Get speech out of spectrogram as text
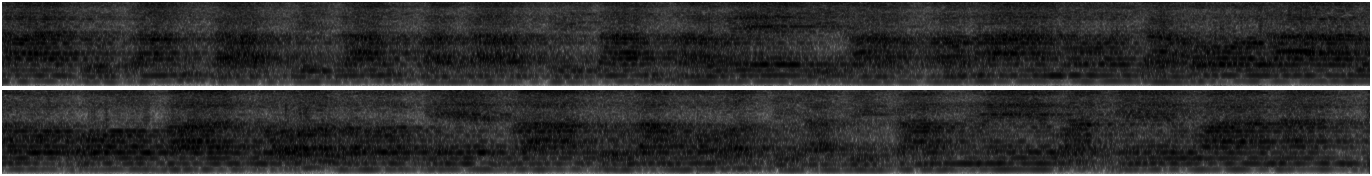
ธาตุสังกัปปิสัมปะกัปปิสัมภเวทิอัปปมาโนจะโกลาโลโอภาโสโล ตาตุลโหสิอติกรรมเมวะเทวานังเท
